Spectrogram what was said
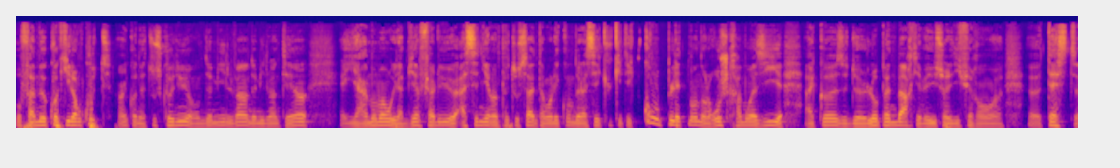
au fameux quoi qu'il en coûte, hein, qu'on a tous connu en 2020-2021, il y a un moment où il a bien fallu assainir un peu tout ça, notamment les comptes de la Sécu qui étaient complètement dans le rouge cramoisi à cause de l'open bar qu'il y avait eu sur les différents euh, tests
